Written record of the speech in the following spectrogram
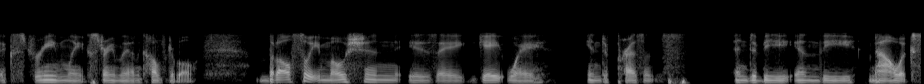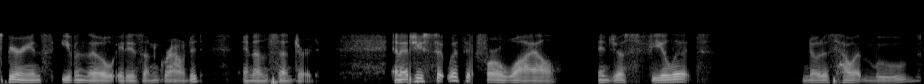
extremely, extremely uncomfortable. But also, emotion is a gateway into presence and to be in the now experience, even though it is ungrounded and uncentered. And as you sit with it for a while and just feel it, notice how it moves.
